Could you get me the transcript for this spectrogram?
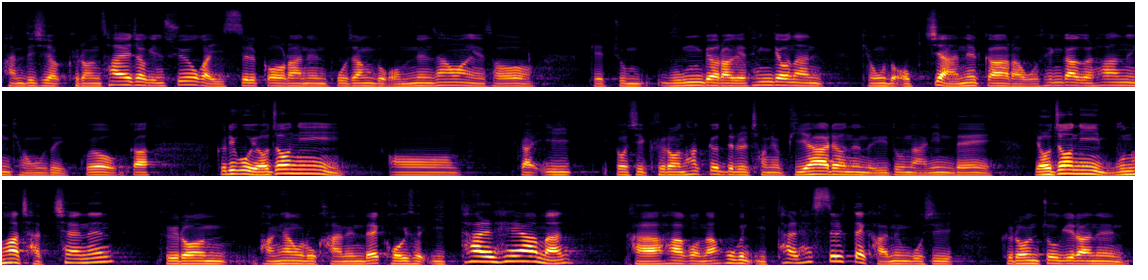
반드시 그런 사회적인 수요가 있을 거라는 보장도 없는 상황에서 이렇게 좀 무분별하게 생겨난 경우도 없지 않을까라고 생각을 하는 경우도 있고요. 그러니까 그리고 여전히 어 그러니까 이, 이것이 그런 학교들을 전혀 비하하려는 의도는 아닌데 여전히 문화 자체는 그런 방향으로 가는데 거기서 이탈해야만 가하거나 혹은 이탈했을 때 가는 곳이 그런 쪽이라는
